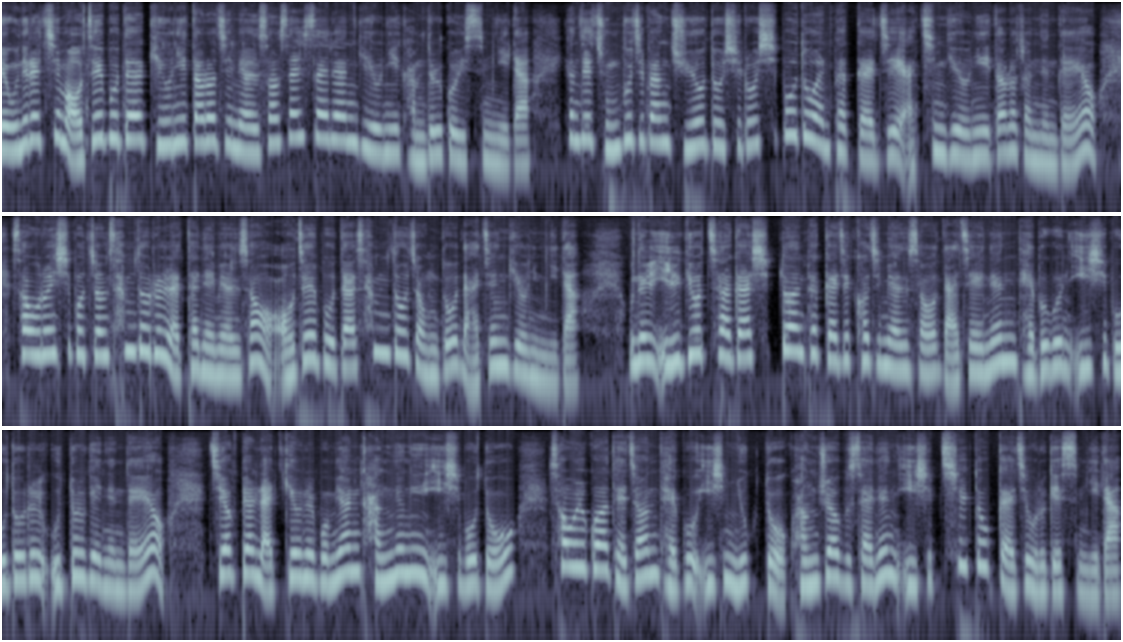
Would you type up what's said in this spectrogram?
네, 오늘 아침 어제보다 기온이 떨어지면서 쌀쌀한 기온이 감돌고 있습니다. 현재 중부지방 주요 도시로 15도 안팎까지 아침 기온이 떨어졌는데요. 서울은 15.3도를 나타내면서 어제보다 3도 정도 낮은 기온입니다. 오늘 일교차가 10도 안팎까지 커지면서 낮에는 대부분 25도를 웃돌겠는데요. 지역별 낮 기온을 보면 강릉이 25도, 서울과 대전, 대구 26도, 광주와 부산은 27도까지 오르겠습니다.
